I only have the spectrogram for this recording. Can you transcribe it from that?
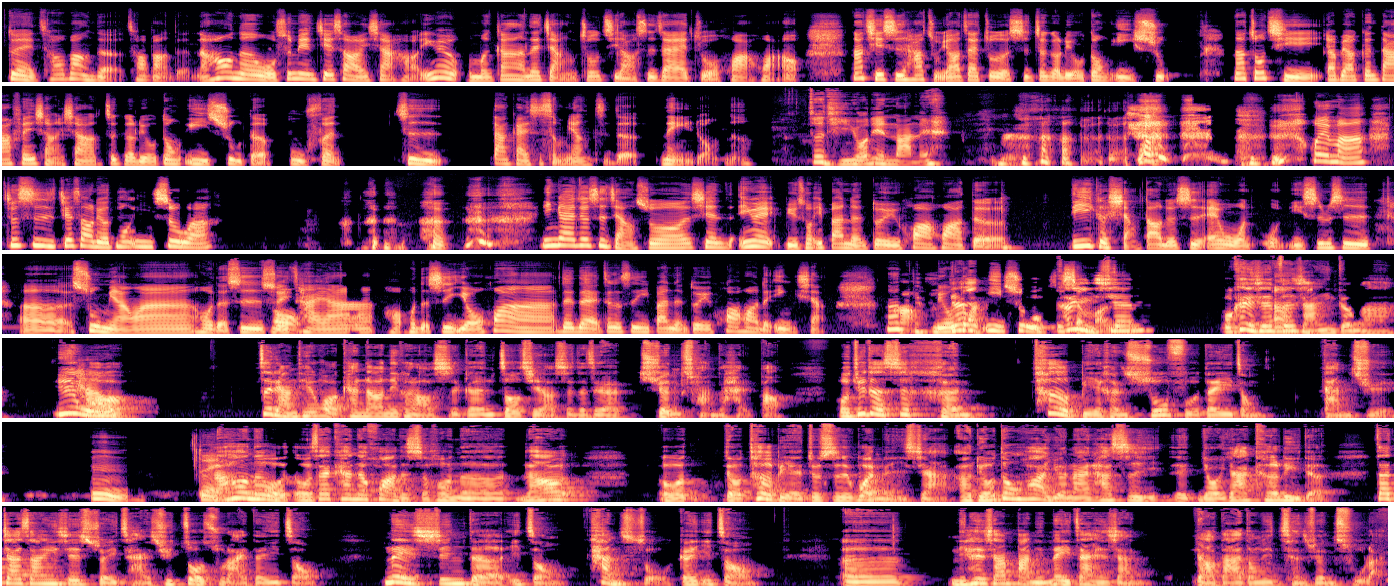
对，超棒的，超棒的。然后呢，我顺便介绍一下哈，因为我们刚刚在讲周琦老师在做画画哦，那其实他主要在做的是这个流动艺术。那周琦要不要跟大家分享一下这个流动艺术的部分是大概是什么样子的内容呢？这题有点难嘞，会吗？就是介绍流动艺术啊，应该就是讲说现在，因为比如说一般人对于画画的。第一个想到的是，哎，我我你是不是呃素描啊，或者是水彩啊，好，或者是油画啊，对不对？这个是一般人对于画画的印象。那流动艺术是什么？我可以先分享一个吗？因为我这两天我看到尼克老师跟周琦老师的这个宣传的海报，我觉得是很特别、很舒服的一种感觉。嗯，对。然后呢，我我在看那画的时候呢，然后。我有特别就是问了一下，呃，流动画原来它是有压颗粒的，再加上一些水彩去做出来的一种内心的一种探索跟一种，呃，你很想把你内在很想表达的东西呈现出来，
